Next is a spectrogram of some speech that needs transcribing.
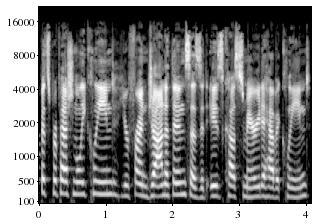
carpets professionally cleaned. Your friend Jonathan says it is customary to have it cleaned.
